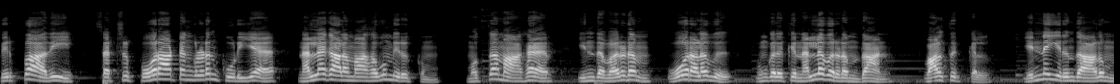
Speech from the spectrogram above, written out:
பிற்பாதி சற்று போராட்டங்களுடன் கூடிய நல்ல காலமாகவும் இருக்கும். மொத்தமாக இந்த வருடம் ஓரளவு உங்களுக்கு நல்ல வருடம்தான். வாழ்த்துக்கள். என்ன இருந்தாலும்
